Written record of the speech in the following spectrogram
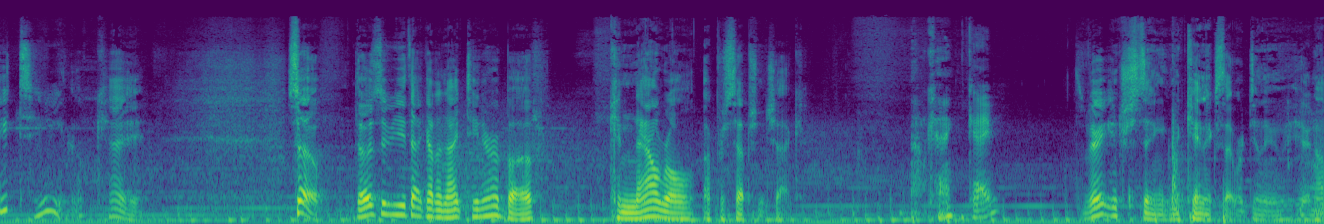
18. Okay. So, those of you that got a 19 or above can now roll a perception check. Okay. Okay. It's very interesting mechanics that we're dealing with here. And I'll,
